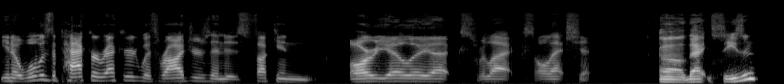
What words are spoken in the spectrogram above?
you know, what was the Packer record with Rodgers and his fucking R E L A X, relax, all that shit? Uh, that season?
